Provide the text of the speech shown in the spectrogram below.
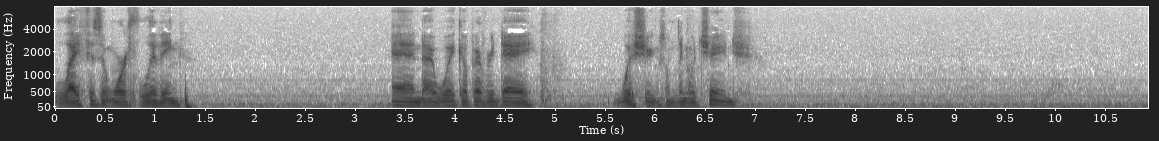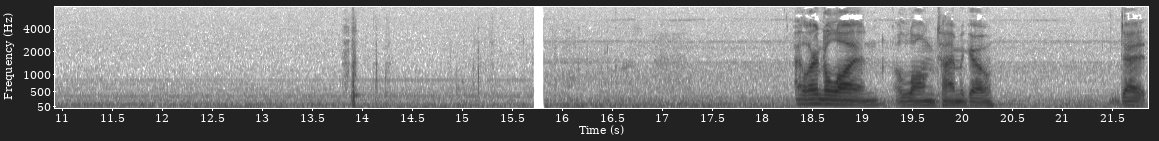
life isn't worth living and I wake up every day wishing something would change. I learned a lot in, a long time ago that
